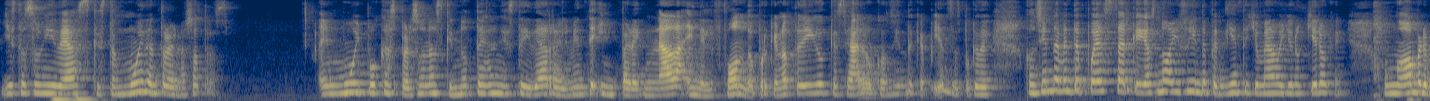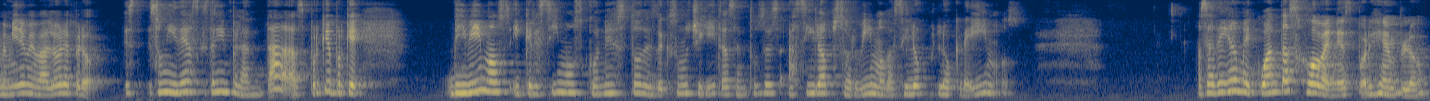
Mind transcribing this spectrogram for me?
Y estas son ideas que están muy dentro de nosotras. Hay muy pocas personas que no tengan esta idea realmente impregnada en el fondo, porque no te digo que sea algo consciente que pienses, porque conscientemente puede ser que digas, no, yo soy independiente, yo me amo, yo no quiero que un hombre me mire y me valore, pero son ideas que están implantadas. ¿Por qué? Porque vivimos y crecimos con esto desde que somos chiquitas, entonces así lo absorbimos, así lo, lo creímos. O sea, díganme cuántas jóvenes, por ejemplo,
